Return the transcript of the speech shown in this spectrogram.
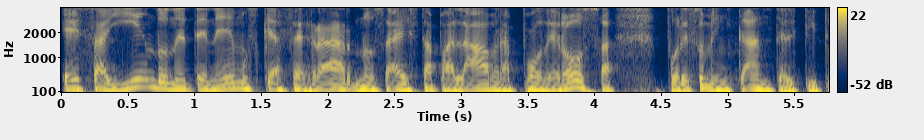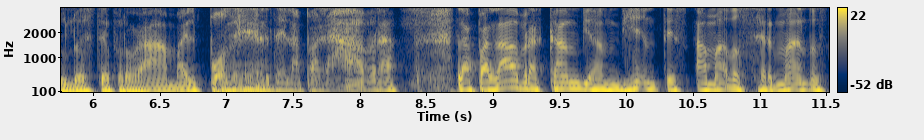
es ahí en donde tenemos que aferrarnos a esta palabra poderosa. Por eso me encanta el título de este programa, el poder de la palabra. La palabra cambia ambientes, amados hermanos.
